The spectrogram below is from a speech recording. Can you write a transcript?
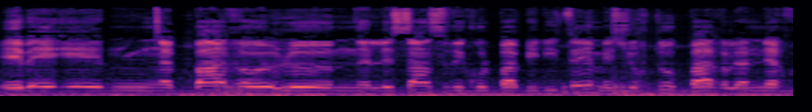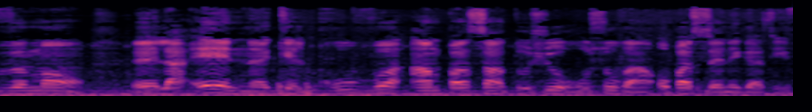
et, par le, le sens des culpabilités, mais surtout par l'énervement et la haine qu'elle prouve en pensant toujours ou souvent au passé négatif.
